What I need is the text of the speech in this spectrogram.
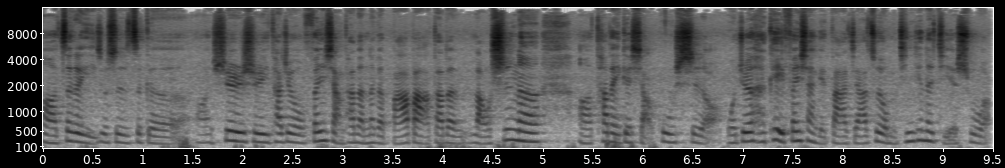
啊，这个也就是这个啊，Shirshy 他就分享他的那个爸爸，他的老师呢，啊，他的一个小故事哦，我觉得还可以分享给大家，作为我们今天的结束哦。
